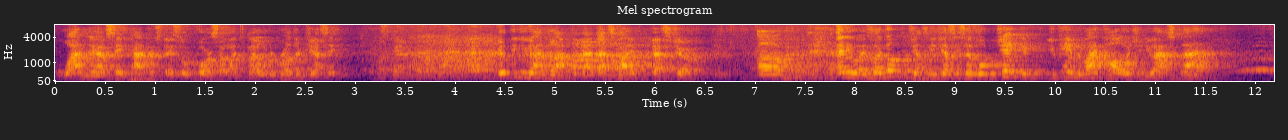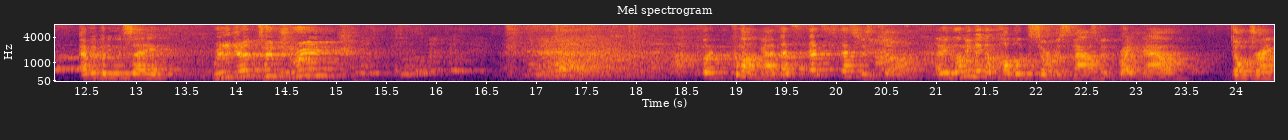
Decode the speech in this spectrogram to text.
why do we have St. Patrick's Day? So, of course, I went to my older brother, Jesse. Good thing you guys laughed at that. That's my best joke. Um, anyway, so I go up to Jesse, and Jesse said, Well, Jake, if you came to my college and you asked that, everybody would say, We get to drink! But come on, guys, that's, that's, that's just dumb. I mean, let me make a public service announcement right now. Don't drink,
